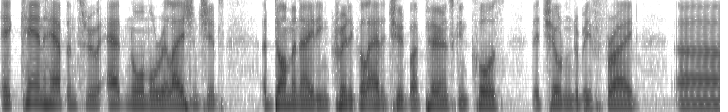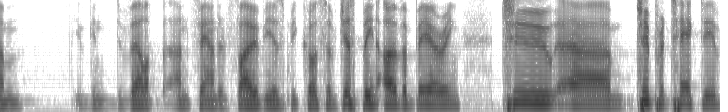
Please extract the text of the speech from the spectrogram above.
It can happen through abnormal relationships. A dominating critical attitude by parents can cause their children to be afraid. Um, you can develop unfounded phobias because of just being overbearing, too, um, too protective,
